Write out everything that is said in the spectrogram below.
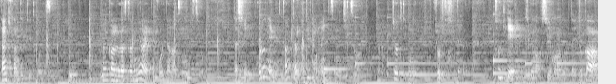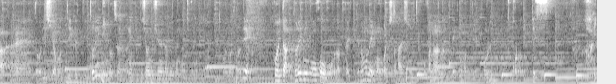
短期間でっていうところです。短期間で出すためにはやっぱこういったのは常に必要。だしこれはね短期間だけでもないんですよね実は、長期的に。長期的に。長期で自分が欲しいものだったりとか、えーと、意識を持っていくっていうトレーニングをするのがね非常に重要な部分になってくるのではなと思いますのでこういったトレーニング方法だったりっていうのもね今後ちょっと配信していこうかななんて思っておるところです。はい。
